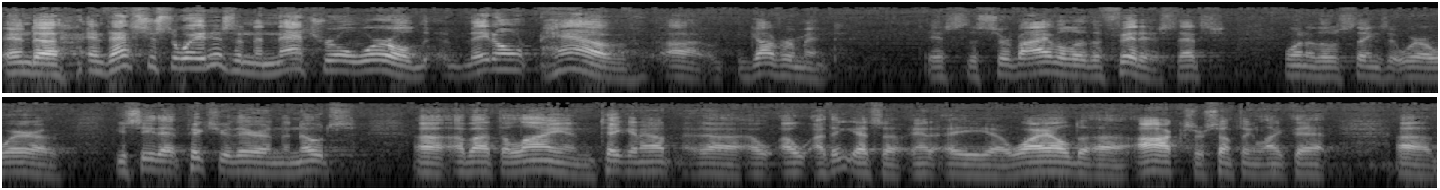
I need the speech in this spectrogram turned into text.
And, uh, and that's just the way it is in the natural world. They don't have uh, government. It's the survival of the fittest. That's one of those things that we're aware of. You see that picture there in the notes uh, about the lion taking out, uh, a, a, I think that's a, a, wild uh, ox or something like that, uh,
